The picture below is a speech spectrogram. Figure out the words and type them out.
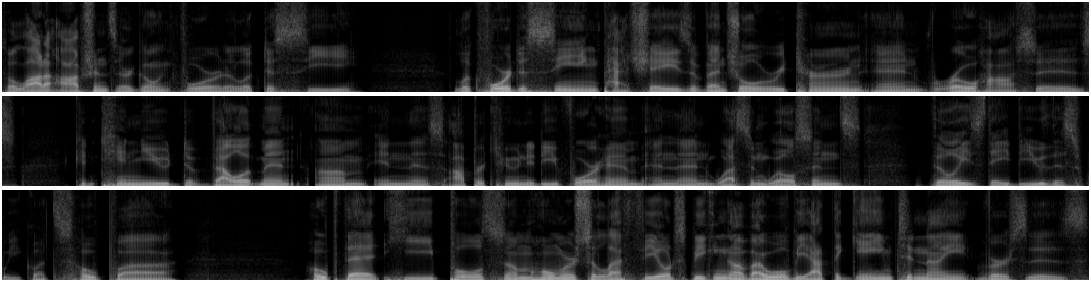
So a lot of options there going forward. I look to see, look forward to seeing Pache's eventual return and Rojas's continued development um, in this opportunity for him, and then Weston Wilson's Phillies debut this week. Let's hope. Uh, hope that he pulls some homers to left field. Speaking of, I will be at the game tonight versus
